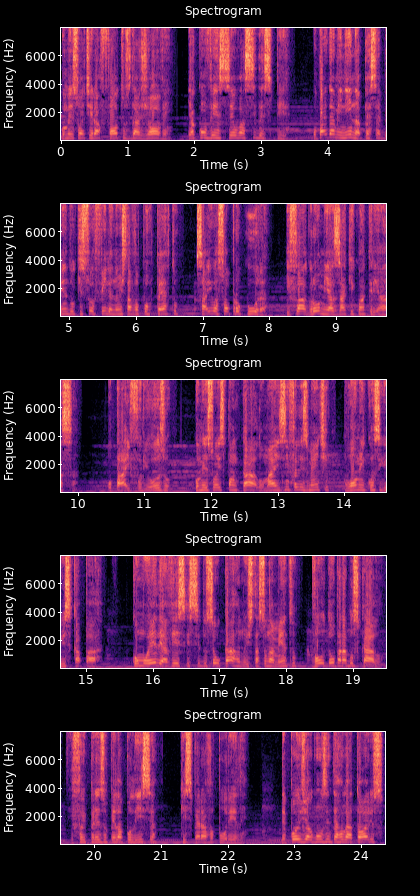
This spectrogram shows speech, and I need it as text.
começou a tirar fotos da jovem e a convenceu a se despir. O pai da menina, percebendo que sua filha não estava por perto, saiu à sua procura e flagrou Miyazaki com a criança. O pai, furioso, começou a espancá-lo, mas infelizmente o homem conseguiu escapar. Como ele havia esquecido seu carro no estacionamento, voltou para buscá-lo e foi preso pela polícia que esperava por ele. Depois de alguns interrogatórios,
